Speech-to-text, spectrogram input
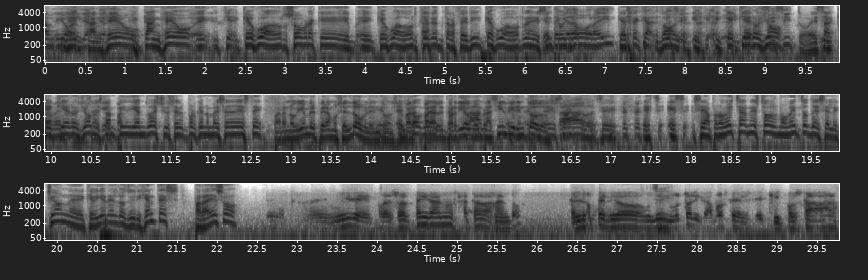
Cambio, el canjeo. El canjeo, eh, ¿qué, ¿qué, jugador sobra? ¿Qué, eh, qué jugador quieren transferir? ¿Qué jugador necesito ¿Qué te queda yo? por ahí? ¿Qué te queda? No, ¿y, y, y qué quiero yo? necesito? ¿Y qué quiero yo? O sea, Me están pa- pidiendo esto. ¿Usted por qué no me cede este? Para noviembre esperamos el doble, entonces. El- el para, doble, para el partido claro, con Brasil vienen es- todos. Exacto. Claro. Se, es- es- se aprovechan estos momentos de selección eh, que vienen los dirigentes para eso. Eh, mire, el profesor Peirano está trabajando. Él no perdió un Sí. minuto, digamos que el equipo estaba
